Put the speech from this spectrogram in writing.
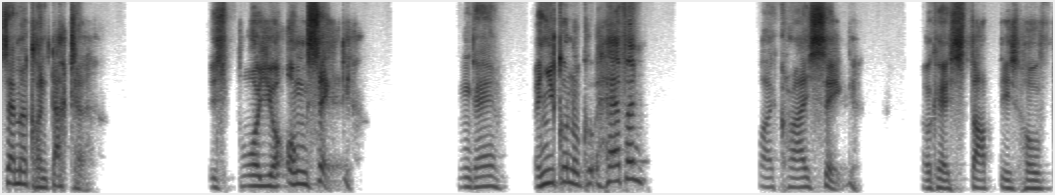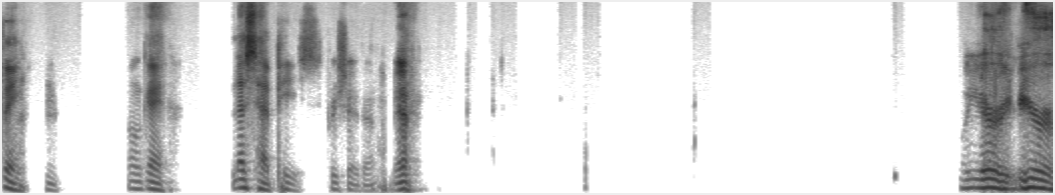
semiconductor. It's for your own sake. Okay. And you're going to go to heaven? For Christ's sake. Okay. Stop this whole thing. Hmm. Okay. Let's have peace. Appreciate that. Yeah. Well, Your, your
